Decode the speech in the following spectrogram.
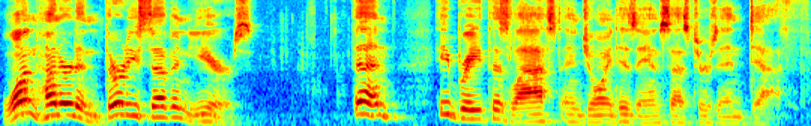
137 years. Then he breathed his last and joined his ancestors in death.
